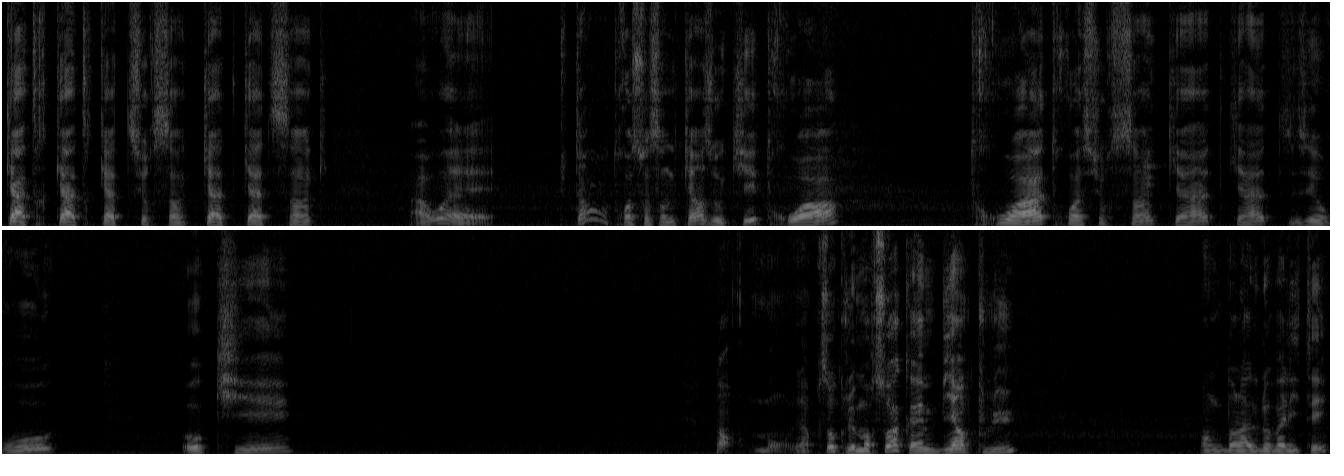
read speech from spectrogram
4, 4, 4 sur 5, 4, 4, 5. Ah ouais. Putain, 3,75, ok. 3, 3, 3 sur 5, 4, 4, 0. Ok. Non, bon, j'ai l'impression que le morceau a quand même bien plu. Dans la globalité.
